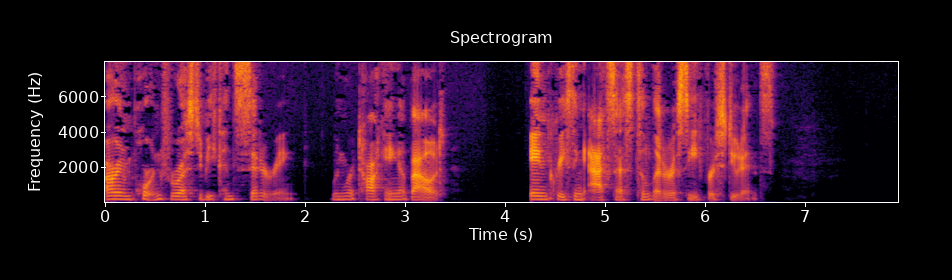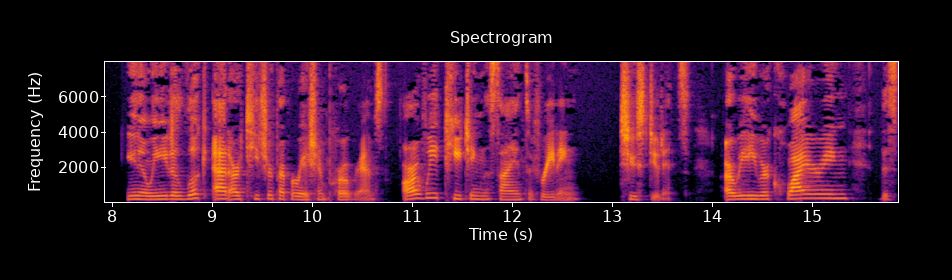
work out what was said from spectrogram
are important for us to be considering when we're talking about increasing access to literacy for students. You know, we need to look at our teacher preparation programs. Are we teaching the science of reading to students? Are we requiring this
